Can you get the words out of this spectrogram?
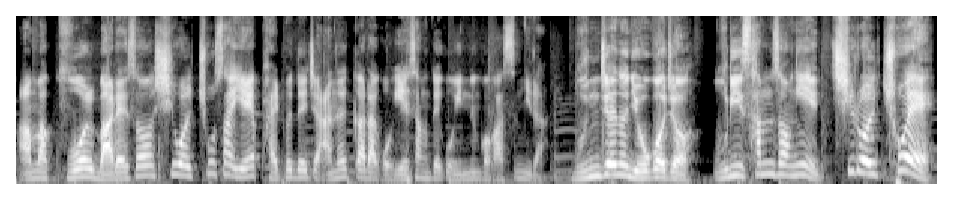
아마 9월 말에서 10월 초 사이에 발표되지 않을까라고 예상되고 있는 것 같습니다. 문제는 요거죠. 우리 삼성이 7월 10월 초에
